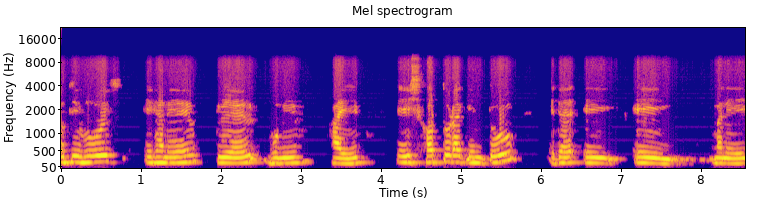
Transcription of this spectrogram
অতিভুজ এখানে টুয়েলভ ভূমি ফাইভ এই শর্তটা কিন্তু এটা এই এই মানে এই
